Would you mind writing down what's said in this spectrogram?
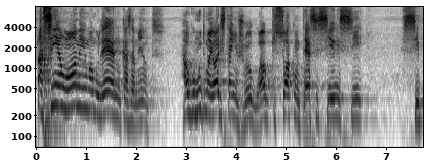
Assim é um homem e uma mulher num casamento. Algo muito maior está em jogo, algo que só acontece se eles se, se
